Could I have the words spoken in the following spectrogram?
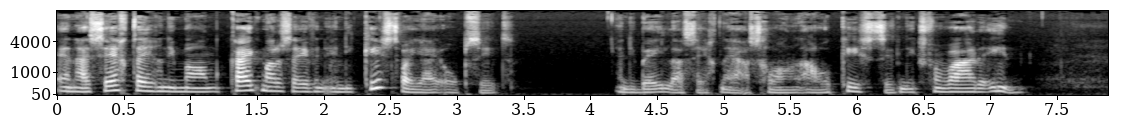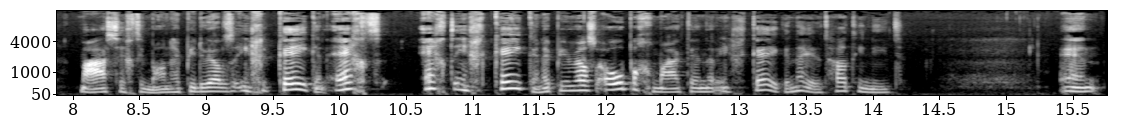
En hij zegt tegen die man: Kijk maar eens even in die kist waar jij op zit. En die bedelaar zegt: Nou ja, het is gewoon een oude kist, er zit niks van waarde in. Maar, zegt die man, heb je er wel eens in gekeken? Echt, echt in gekeken? Heb je hem wel eens opengemaakt en erin gekeken? Nee, dat had hij niet. En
